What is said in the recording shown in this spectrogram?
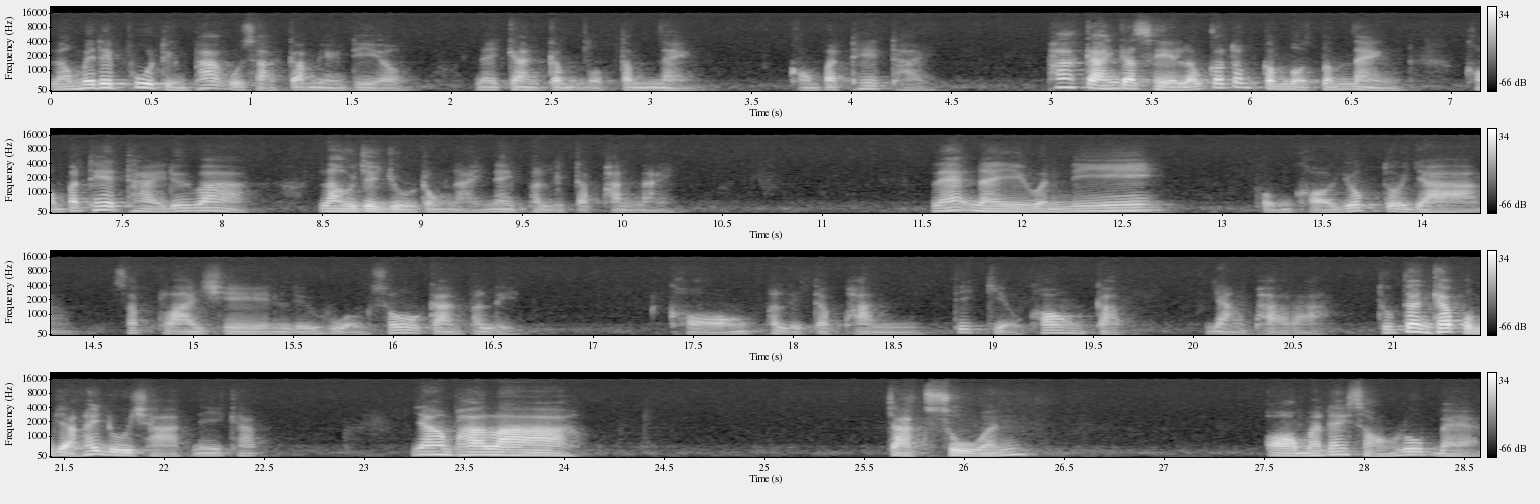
เราไม่ได้พูดถึงภาคอุตสาหกรรมอย่างเดียว ในการกำหนดตำแหน่งของประเทศไทย ภาคการเกษตรเราก็ต้องกำหนดตำแหน่งของประเทศไทยด้วยว่าเราจะอยู่ตรงไหนในผลิตภัณฑ์ไหน และในวันนี้ผมขอยกตัวอย่าง supply chain หรือห่วงโซ่การผลิตของผลิตภัณฑ์ที่เกี่ยวข้องกับยางพารา ทุกท่านครับผมอยากให้ดูฉากนี้ครับ ยางพาราจากสวนออกมาได้ 2 รูปแบบ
